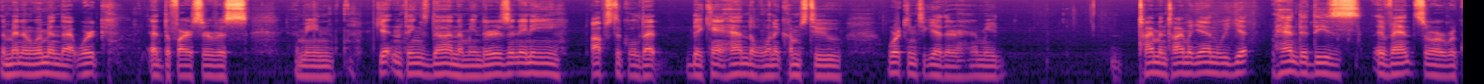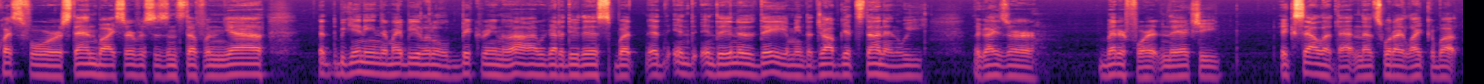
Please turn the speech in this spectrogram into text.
the men and women that work at the fire service. I mean, getting things done. I mean, there isn't any obstacle that they can't handle when it comes to working together. I mean, time and time again, we get handed these events or requests for standby services and stuff. And yeah, at the beginning, there might be a little bickering. Ah, we got to do this. But at in, in the end of the day, I mean, the job gets done, and we, the guys are better for it, and they actually excel at that. And that's what I like about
